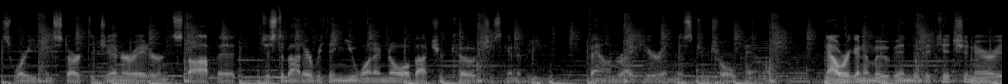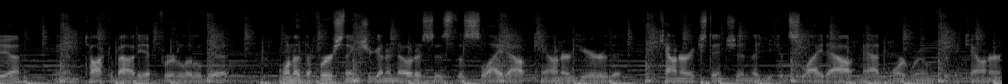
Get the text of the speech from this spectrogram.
It's where you can start the generator and stop it. Just about everything you want to know about your coach is going to be found right here in this control panel. Now we're going to move into the kitchen area and talk about it for a little bit. One of the first things you're going to notice is the slide out counter here, the counter extension that you can slide out and add more room for the counter.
